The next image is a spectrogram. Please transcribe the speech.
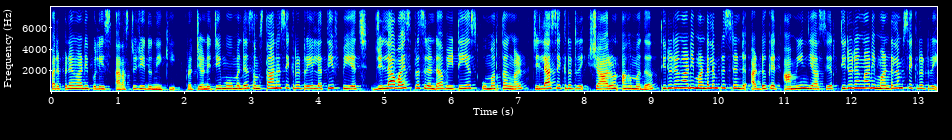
പരപ്പനങ്ങാടി പോലീസ് അറസ്റ്റ് ചെയ്തു നീക്കി. ഫ്രറ്റേണിറ്റി മൂവ്മെന്റ് സംസ്ഥാന സെക്രട്ടറി ലത്തീഫ് പി എച്ച് ജില്ലാ vice president V T S Umar Thangal ജില്ലാ സെക്രട്ടറി ഷാരോൺ അഹമ്മദ് തിരുരങ്ങാടി മണ്ഡലം പ്രസിഡന്റ് അഡ്വക്കേറ്റ് അമീൻ യാസിർ തിരുരങ്ങാടി മണ്ഡലം സെക്രട്ടറി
